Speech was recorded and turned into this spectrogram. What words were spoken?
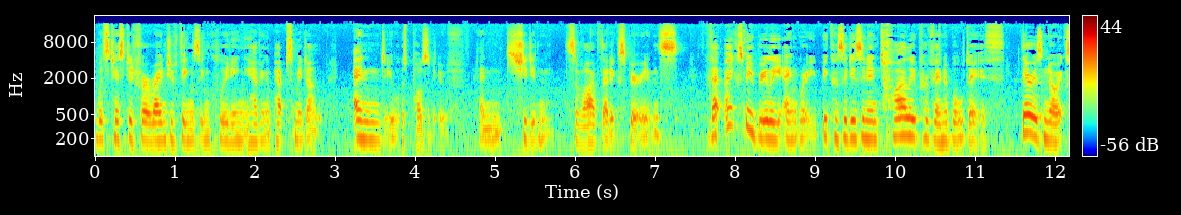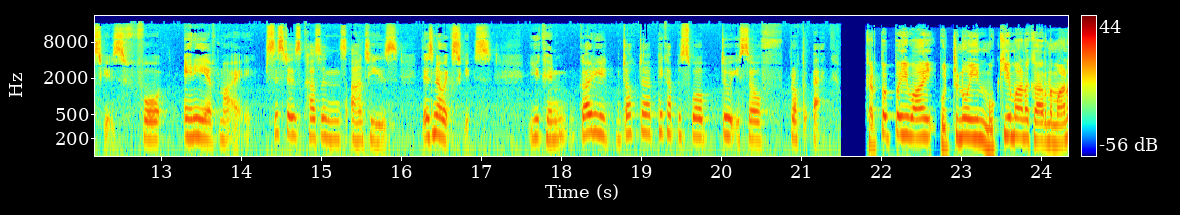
was tested for a range of things, including having a pap smear done, and it was positive, and she didn't survive that experience. That makes me really angry because it is an entirely preventable death. There is no excuse for any of my sisters, cousins, aunties. There's no excuse. You can go to your doctor, pick up a swab, do it yourself, drop it back. கற்பப்பை வாய் புற்றுநோயின் முக்கியமான காரணமான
